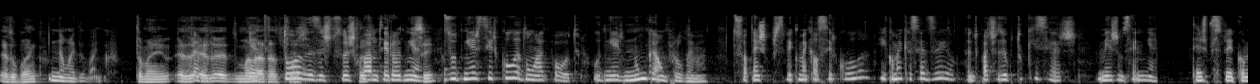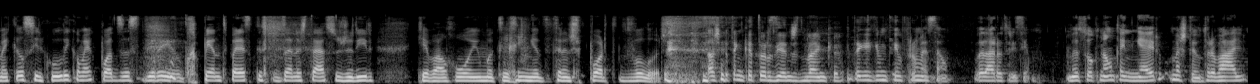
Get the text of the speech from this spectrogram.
é do banco. Não é do banco. Também é, é de uma É data de todas as pessoas que lá Pois. meteram o dinheiro. Sim. Mas o dinheiro circula de um lado para o outro. O dinheiro nunca é um problema. Tu só tens que perceber como é que ele circula e como é que acedes a ele. Portanto, tu podes fazer o que tu quiseres, mesmo sem dinheiro. Tens de perceber como é que ele circula e como é que podes aceder a ele. De repente parece que a Susana está a sugerir que abalroa em uma carrinha de transporte de valores. Acho que eu tenho 14 anos de banca. Tenho aqui muita informação. Vou dar outro exemplo. Uma pessoa que não tem dinheiro, mas tem um trabalho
